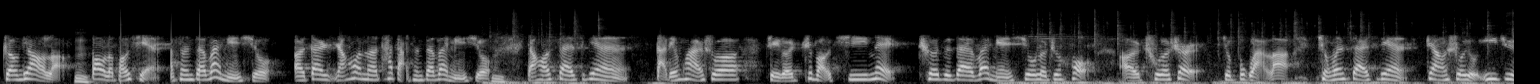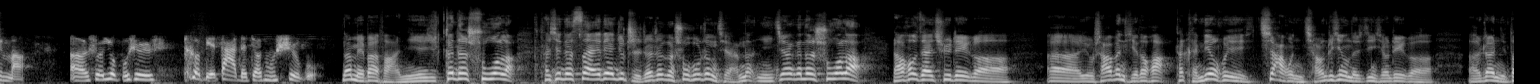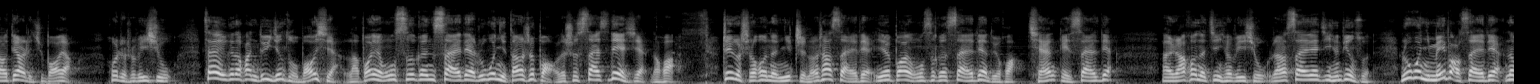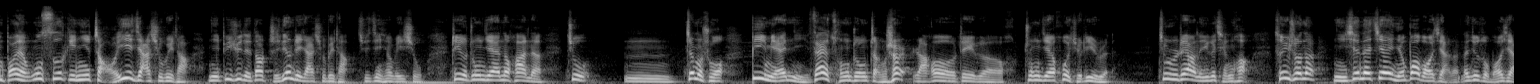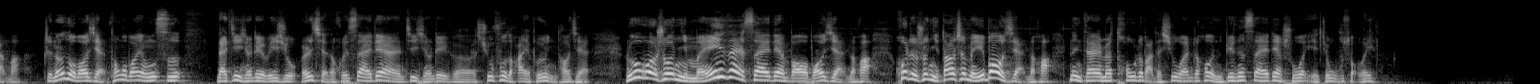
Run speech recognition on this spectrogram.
装掉了，嗯报了保险，打算在外面修，呃，但然后呢，他打算在外面修，嗯然后 4S 店打电话说，这个质保期内车子在外面修了之后，呃，出了事儿，就不管了。请问 4S 店这样说有依据吗？呃，说又不是特别大的交通事故。那没办法，你跟他说了，他现在四 S 店就指着这个售后挣钱呢。你既然跟他说了，然后再去这个呃有啥问题的话，他肯定会吓唬你，强制性的进行这个呃让你到店里去保养或者是维修。再一个的话，你都已经走保险了，保险公司跟四 S 店，如果你当时保的是四 S 店险的话，这个时候呢，你只能上四 S 店，因为保险公司跟四 S 店对话，钱给四 S 店。啊，然后呢进行维修，然后四 S 店进行定损。如果你没保四 S 店，那保险公司给你找一家修配厂，你必须得到指定这家修配厂去进行维修。这个中间的话呢，就嗯这么说，避免你再从中整事儿，然后这个中间获取利润。就是这样的一个情况，所以说呢，你现在既然已经报保险了，那就走保险吧，只能走保险，通过保险公司来进行这个维修，而且呢，回四 S 店进行这个修复的话，也不用你掏钱。如果说你没在四 S 店保保险的话，或者说你当时没报险的话，那你在外面偷着把它修完之后，你别跟四 S 店说，也就无所谓了。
